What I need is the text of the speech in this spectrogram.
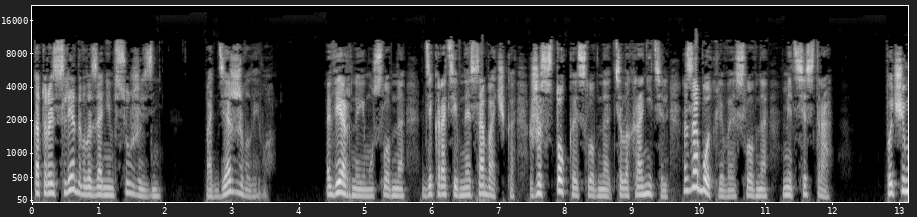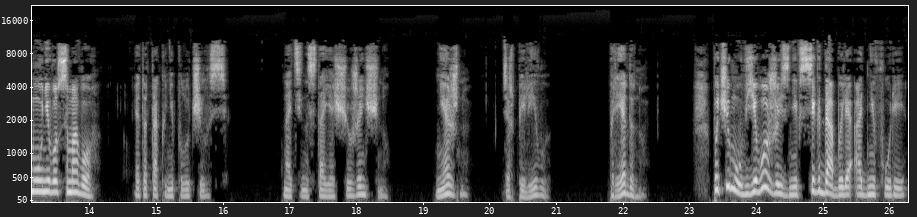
которая следовала за ним всю жизнь, поддерживала его верная ему, словно декоративная собачка, жестокая, словно телохранитель, заботливая, словно медсестра. Почему у него самого это так и не получилось? Найти настоящую женщину, нежную, терпеливую, преданную. Почему в его жизни всегда были одни фурии?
